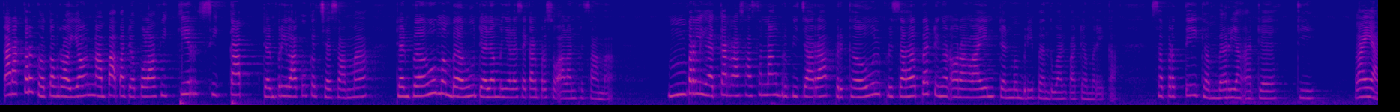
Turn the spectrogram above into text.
Karakter gotong royong nampak pada pola pikir, sikap, dan perilaku kerjasama, dan bahu-membahu dalam menyelesaikan persoalan bersama. Memperlihatkan rasa senang berbicara, bergaul, bersahabat dengan orang lain, dan memberi bantuan pada mereka, seperti gambar yang ada di layar.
